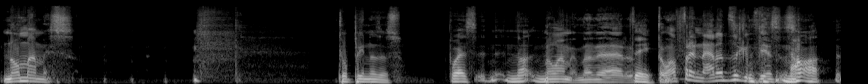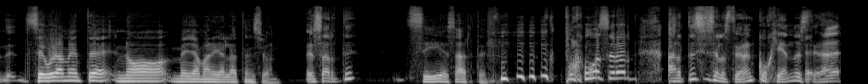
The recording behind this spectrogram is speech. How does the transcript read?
no mames. ¿Qué opinas de eso? Pues no, No mames, no, no, Sí. te voy a frenar antes de que empieces. no, seguramente no me llamaría la atención. ¿Es arte? Sí, es arte. ¿Por cómo hacer arte? Arte si se lo estuvieran cogiendo, estaría,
